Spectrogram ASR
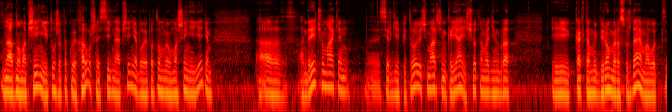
на одном общении, и тоже такое хорошее, сильное общение было, и потом мы в машине едем, а, Андрей Чумакин, э, Сергей Петрович Марченко, я, еще там один брат, и как-то мы берем и рассуждаем а вот э,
